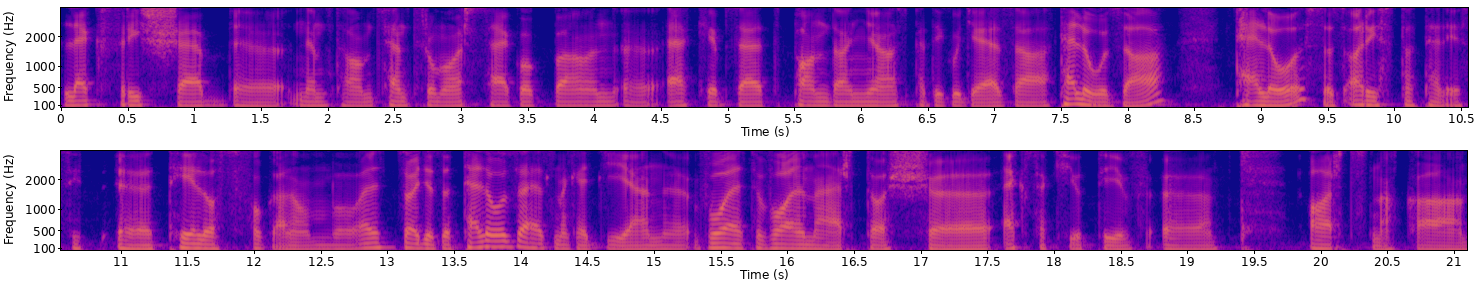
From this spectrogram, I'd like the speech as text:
legfrissebb, ö, nem tudom, centrumországokban ö, elképzelt pandanja, az pedig ugye ez a telóza, telos, az arisztotelészi ö, télosz fogalomból. Szóval, hogy ez a telóza, ez meg egy ilyen volt Walmartos ö, executive ö, arcnak a,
